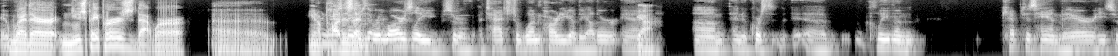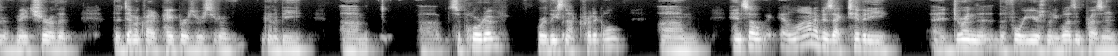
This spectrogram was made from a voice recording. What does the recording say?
were there newspapers that were uh, you know partisan that were largely sort of attached to one party or the other and yeah um, and of course uh, cleveland kept his hand there. He sort of made sure that the democratic papers were sort of going to be um, uh, supportive or at least not critical. Um, and so a lot of his activity uh, during the, the four years when he wasn't president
